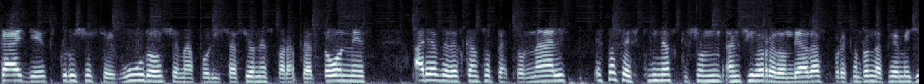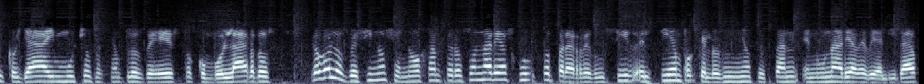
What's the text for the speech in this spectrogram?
calles, cruces seguros, semaforizaciones para peatones, áreas de descanso peatonal, estas esquinas que son han sido redondeadas, por ejemplo en la Ciudad de México ya hay muchos ejemplos de esto con volardos. Luego los vecinos se enojan, pero son áreas justo para reducir el tiempo que los niños están en un área de vialidad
